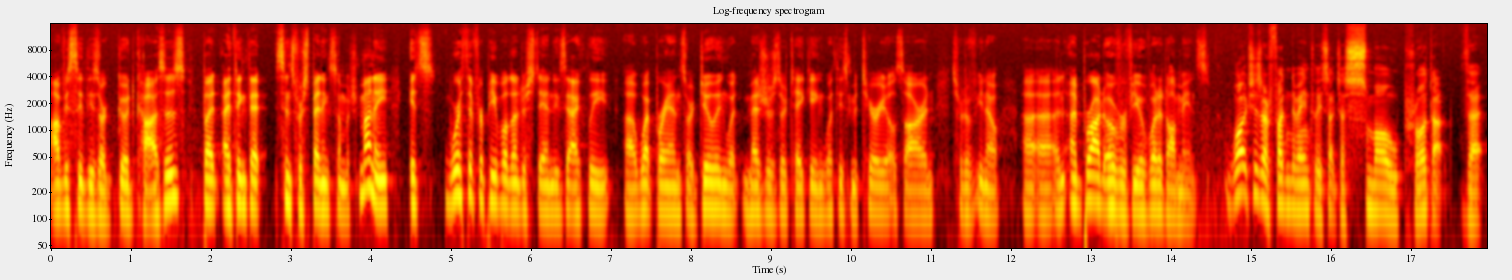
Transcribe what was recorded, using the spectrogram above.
Obviously, these are good causes, but I think that since we're spending so much money, it's worth it for people to understand exactly uh, what brands are doing, what measures they're taking, what these materials are, and sort of you know uh, a, a broad overview of what it all means. Watches are fundamentally such a small product that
